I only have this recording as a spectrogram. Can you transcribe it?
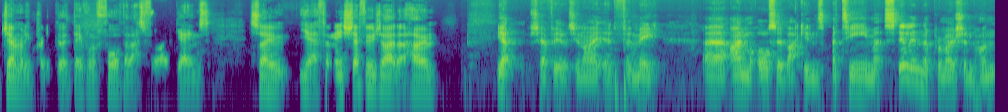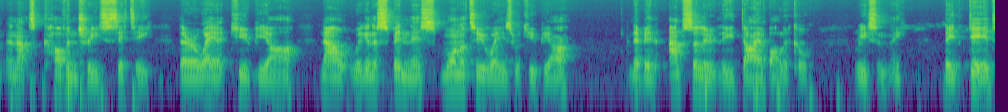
generally pretty good. They've won four of the last five games. So yeah, for me, Sheffield United at home. Yeah, Sheffield United for me. Uh, I'm also backing a team still in the promotion hunt, and that's Coventry City. They're away at QPR. Now, we're going to spin this one or two ways with QPR. They've been absolutely diabolical recently. They did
